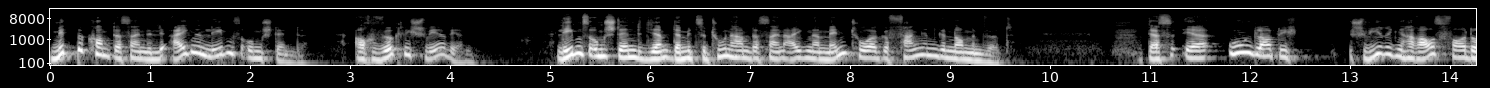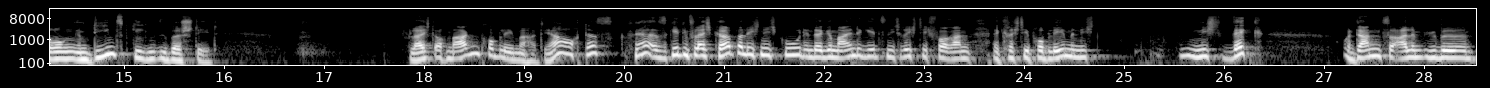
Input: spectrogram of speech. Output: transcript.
mitbekommt, dass seine eigenen Lebensumstände auch wirklich schwer werden. Lebensumstände, die damit zu tun haben, dass sein eigener Mentor gefangen genommen wird. Dass er unglaublich schwierigen Herausforderungen im Dienst gegenübersteht. Vielleicht auch Magenprobleme hat. Ja, auch das. Ja, es geht ihm vielleicht körperlich nicht gut, in der Gemeinde geht es nicht richtig voran, er kriegt die Probleme nicht, nicht weg. Und dann zu allem Übel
